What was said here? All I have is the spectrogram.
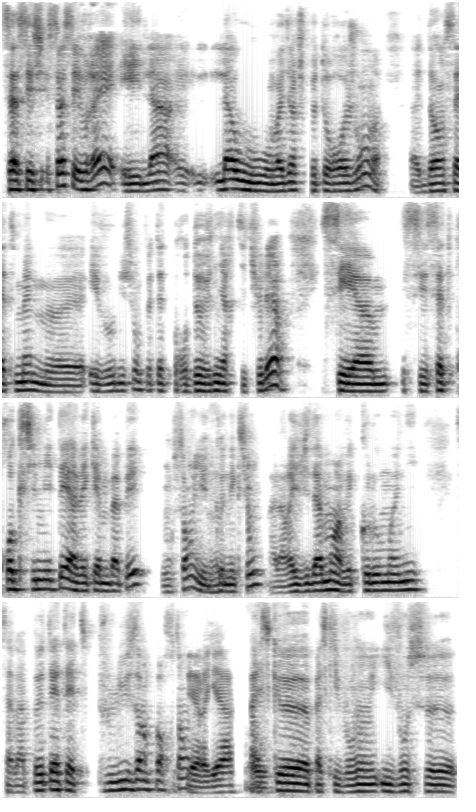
Ça, c'est, ça, c'est vrai. Et là, là où on va dire, je peux te rejoindre euh, dans cette même euh, évolution, peut-être pour devenir titulaire, c'est, euh, c'est cette proximité avec Mbappé. On sent, il y a une connexion. Alors évidemment, avec Colomani, ça va peut-être être plus important Derrière, parce ouais. que parce qu'ils vont ils vont se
